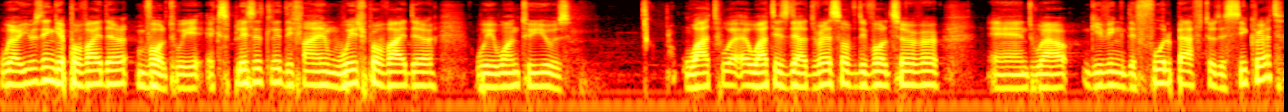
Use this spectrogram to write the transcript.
we are using a provider Vault. We explicitly define which provider we want to use. What, what is the address of the Vault server, and we are giving the full path to the secret.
